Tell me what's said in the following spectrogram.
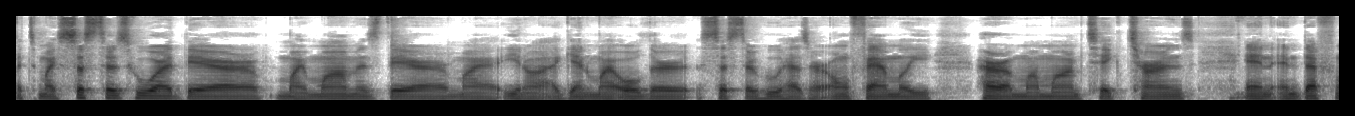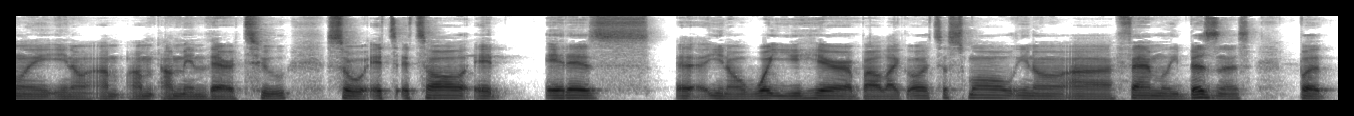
it's my sisters who are there. My mom is there. My, you know, again, my older sister who has her own family. Her and my mom take turns, and and definitely, you know, I'm I'm I'm in there too. So it's it's all it it is uh, you know what you hear about like oh it's a small you know uh, family business but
